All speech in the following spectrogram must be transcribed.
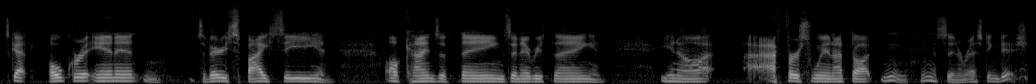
It's got okra in it, and it's very spicy, and all kinds of things and everything. And, you know, I, I first went, I thought, hmm, that's an interesting dish.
